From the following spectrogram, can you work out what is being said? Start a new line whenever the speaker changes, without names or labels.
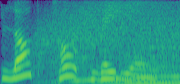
Blog Talk Radio.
